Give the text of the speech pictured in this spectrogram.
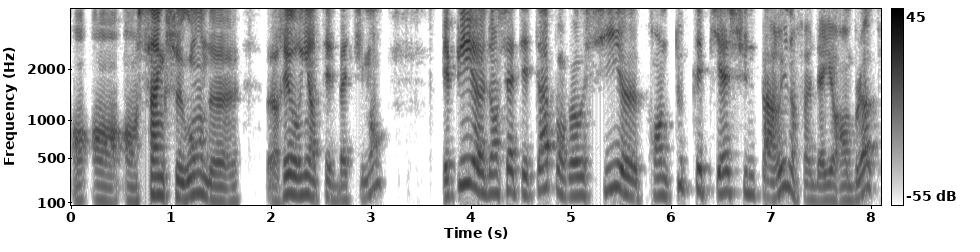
en, 5 secondes, réorienter le bâtiment. Et puis, dans cette étape, on va aussi prendre toutes les pièces une par une, enfin d'ailleurs en bloc,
